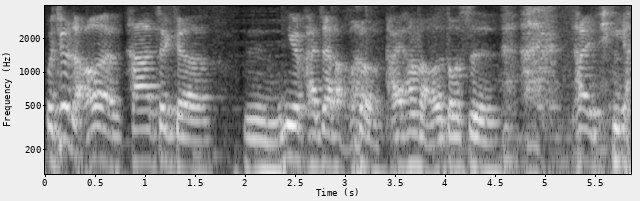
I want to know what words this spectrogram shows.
我觉得老二他这个。嗯，因为排在老二，排行老二都是，他一定要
